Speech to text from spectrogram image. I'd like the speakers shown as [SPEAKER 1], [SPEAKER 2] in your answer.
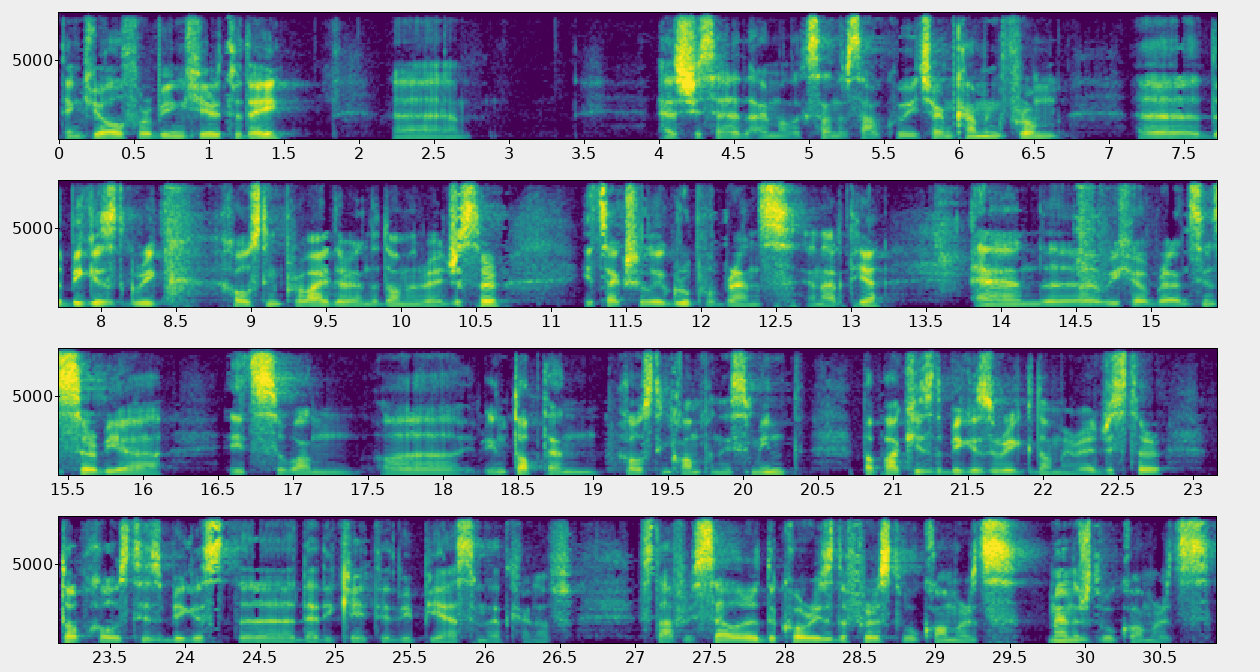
[SPEAKER 1] Thank you all for being here today. Uh, as she said, I'm Aleksandar Savkovic. I'm coming from uh, the biggest Greek hosting provider and the domain register. It's actually a group of brands in Artia. And uh, we have brands in Serbia. It's one uh, in top 10 hosting companies, Mint. Papaki is the biggest Greek domain register. Tophost is biggest uh, dedicated VPS and that kind of stuff reseller. The core is the first WooCommerce, managed WooCommerce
